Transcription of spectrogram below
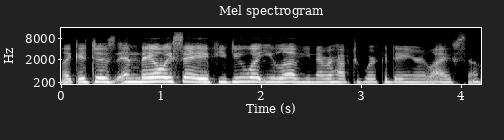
Like it just, and they always say, if you do what you love, you never have to work a day in your life. So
